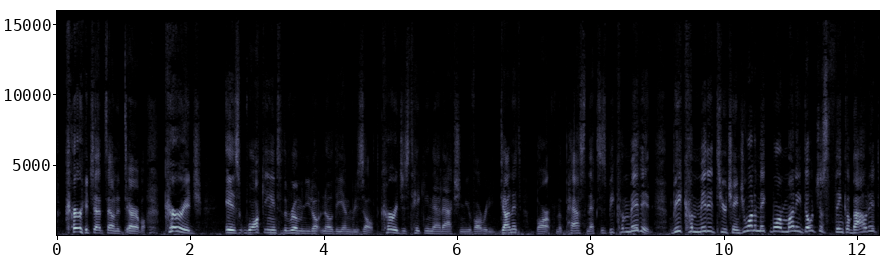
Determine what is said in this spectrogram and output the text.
courage. That sounded terrible. Courage is walking into the room and you don't know the end result. Courage is taking that action. You've already done it. Borrow it from the past. Next is be committed. Be committed to your change. You want to make more money? Don't just think about it.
